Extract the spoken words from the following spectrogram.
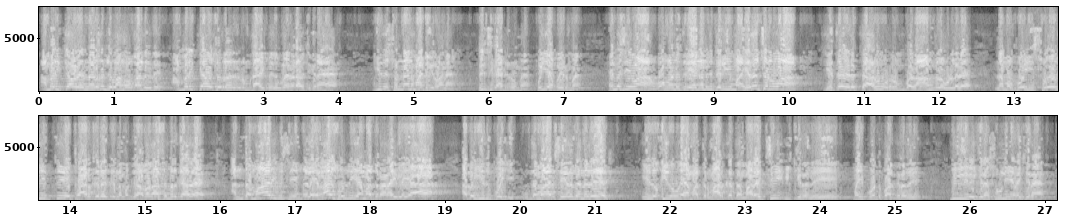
அமெரிக்காவில் என்ன இருக்குன்னு சொல்லுவாங்க உட்காந்துக்கிட்டு அமெரிக்காவை சொல்றது இருக்கணும்டா இப்ப இதுக்குள்ள என்னடா வச்சுக்கிறேன்? இது சொன்னான்னு மாட்டிக்கிறவானே பிரிச்சு காட்டிடுவோமே பொய்யா போயிருமே. என்ன செய்வான்? உங்க எங்களுக்கு தெரியுமா? எதை சொல்லுவான்? எதை எடுத்தாலும் ரொம்ப லாங்ல உள்ளத நம்ம போய் சோதித்து பார்க்கறதுக்கு நமக்கு அவகாசம் இருக்காத அந்த மாதிரி விஷயங்களை எல்லாம் சொல்லி ஏமாத்துறானா இல்லையா? அப்ப இது பொய் இந்த மாதிரி செய்யறது என்னது? இது இதுவும் ஏமாத்துற மார்க்கத்தை மறைச்சு விற்கிறது மை போட்டு பார்க்கிறது. பில்லி வைக்கிறேன் சூனியம் வைக்கிறேன்.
